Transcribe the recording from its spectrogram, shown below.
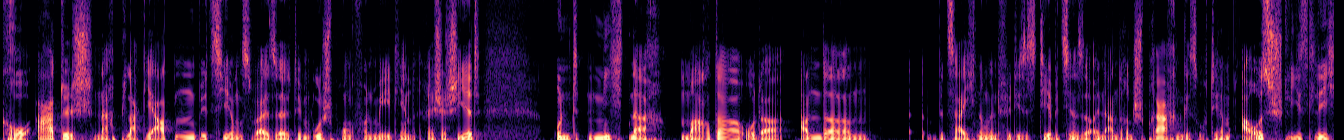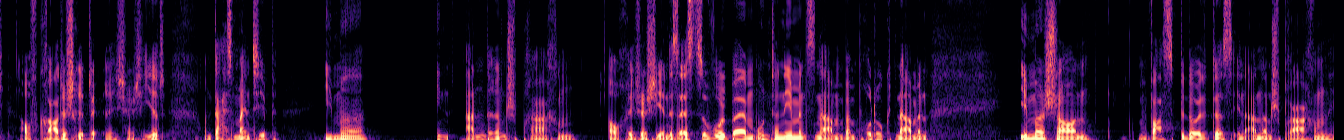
Kroatisch nach Plagiaten bzw. dem Ursprung von Medien recherchiert und nicht nach Marder oder anderen Bezeichnungen für dieses Tier beziehungsweise in anderen Sprachen gesucht. Die haben ausschließlich auf Kroatisch recherchiert und da ist mein Tipp, immer in anderen Sprachen auch recherchieren. Das heißt, sowohl beim Unternehmensnamen, beim Produktnamen, immer schauen, was bedeutet das in anderen Sprachen.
